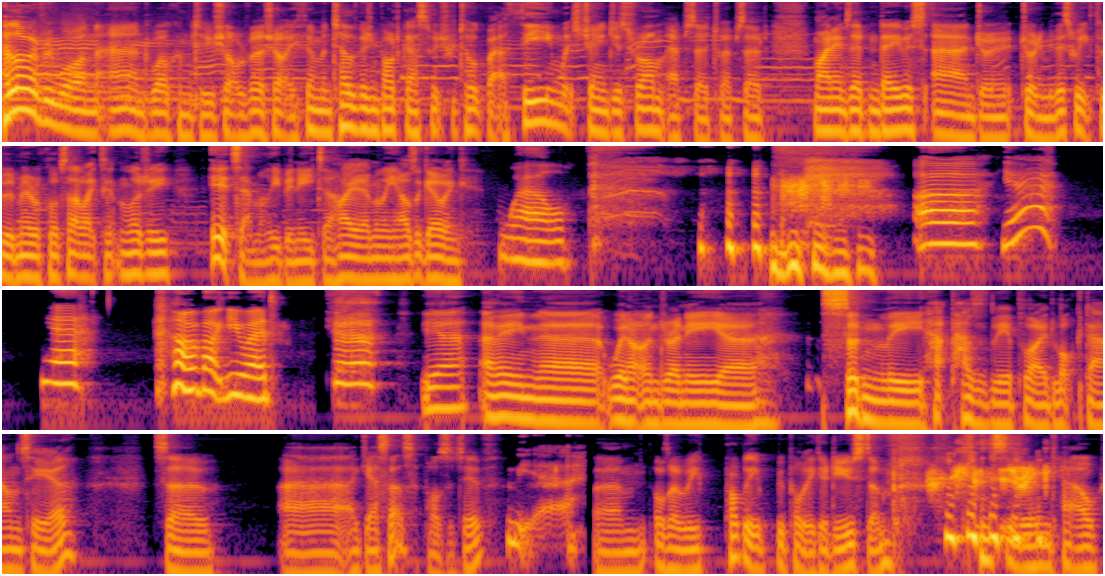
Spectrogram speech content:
Hello, everyone, and welcome to Shot Reverse Shot, a film and television podcast which we talk about a theme which changes from episode to episode. My name's Edmund Davis, and join, joining me this week through the miracle of satellite technology, it's Emily Benita. Hi, Emily, how's it going? Well, uh, yeah, yeah. How about you, Ed? Yeah, yeah. I mean, uh, we're not under any uh, suddenly haphazardly applied lockdowns here, so uh, I guess that's a positive. Yeah. Um, although we probably we probably could use them, considering how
